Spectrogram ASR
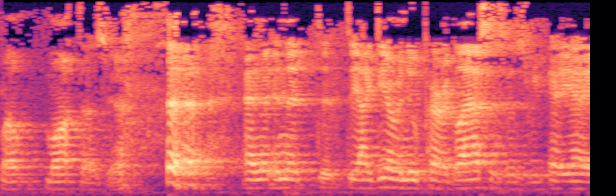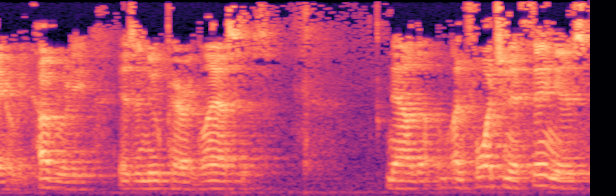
Well, Mark does, you know. and and the, the, the idea of a new pair of glasses is AA or recovery is a new pair of glasses. Now, the unfortunate thing is,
